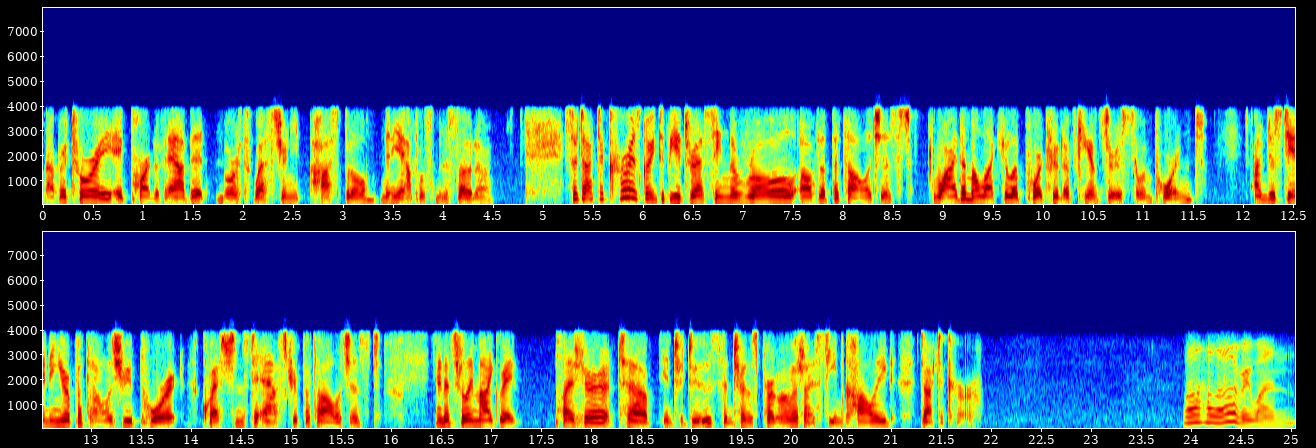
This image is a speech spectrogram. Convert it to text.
Laboratory, a part of Abbott Northwestern Hospital, Minneapolis, Minnesota. So, Dr. Kerr is going to be addressing the role of the pathologist, why the molecular portrait of cancer is so important, understanding your pathology report, questions to ask your pathologist. And it's really my great pleasure to introduce and turn this program over to my esteemed colleague, Dr. Kerr. Well, hello, everyone.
